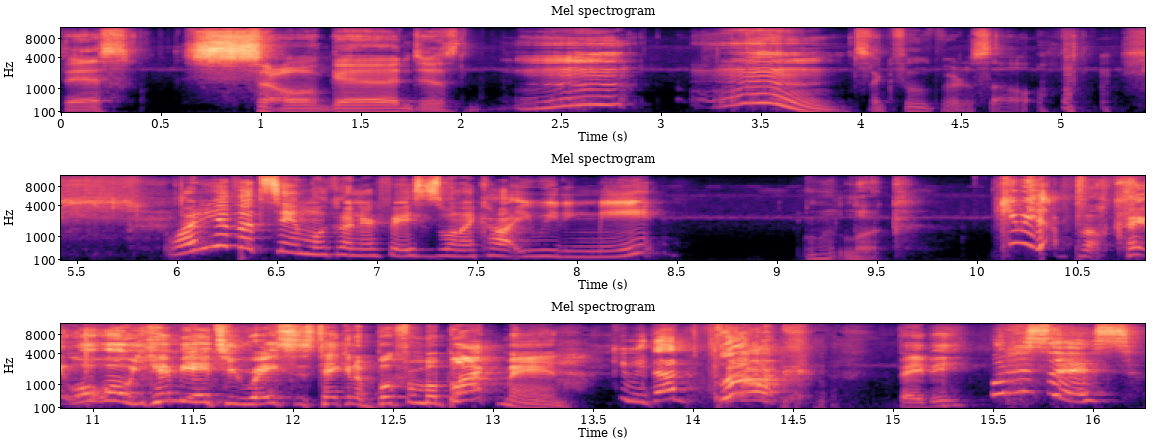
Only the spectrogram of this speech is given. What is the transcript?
this so good. Just mm, mm. It's like food for the soul. Why do you have that same look on your face as when I caught you eating meat? what look? Give me that book. Hey, whoa, whoa! You can't be anti-racist taking a book from a black man, Give me that book. baby. What is this?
